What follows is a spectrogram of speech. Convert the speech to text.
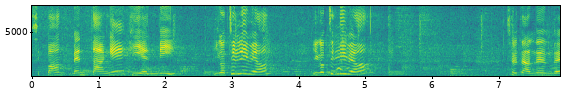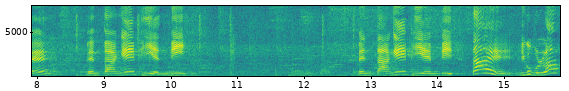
10번. 맨 땅에 B&B. 이거 틀리면, 이거 틀리면, 절대 안 되는데. 맨 땅에 B&B. 맨 땅에 B&B. 딸! 이거 몰라?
